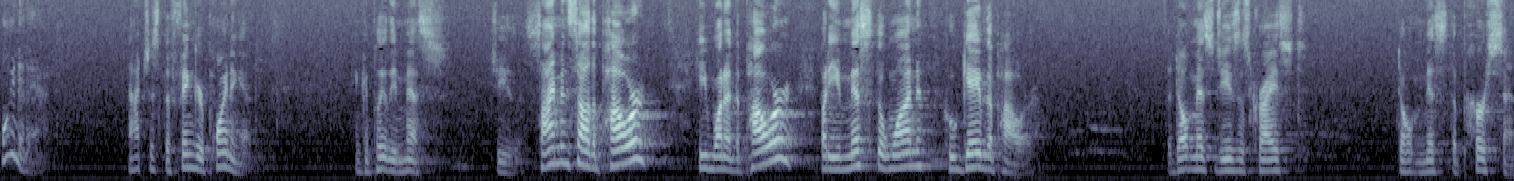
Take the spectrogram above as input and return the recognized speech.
pointed at, not just the finger pointing it, and completely miss Jesus. Simon saw the power, he wanted the power, but he missed the one who gave the power. So don't miss Jesus Christ. Don't miss the person.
